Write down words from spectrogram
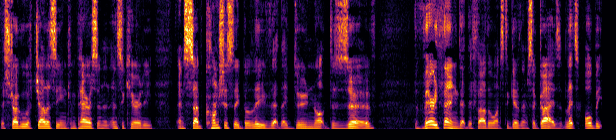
They struggle with jealousy and comparison and insecurity and subconsciously believe that they do not deserve the very thing that their father wants to give them. So, guys, let's all be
